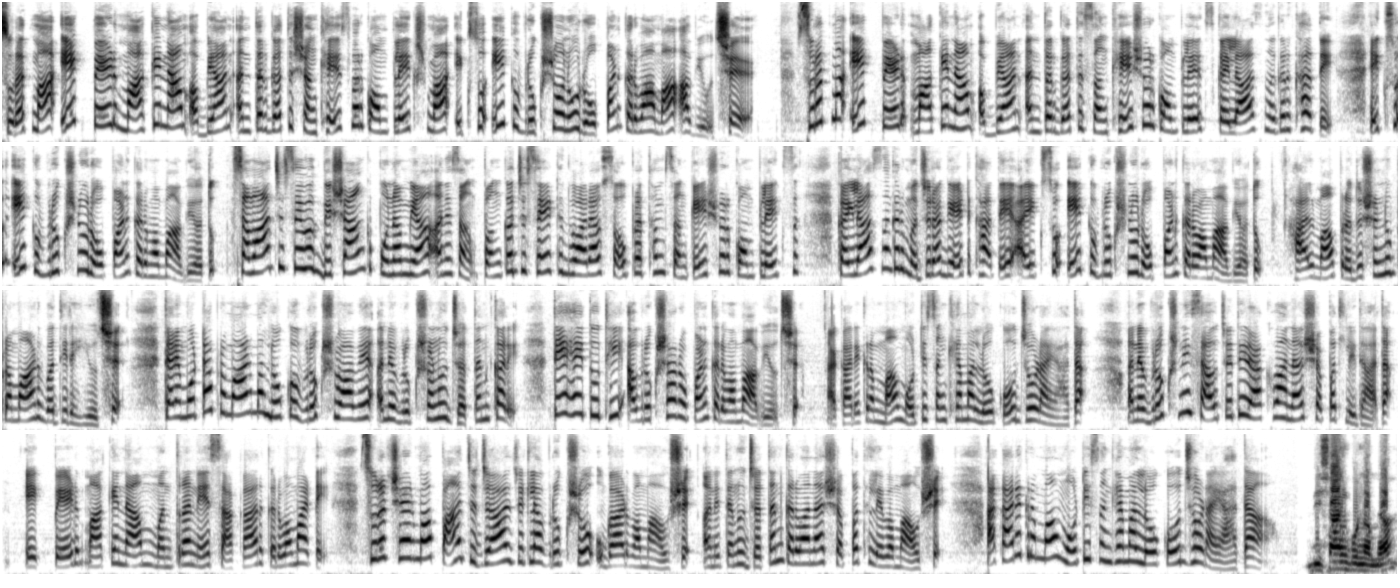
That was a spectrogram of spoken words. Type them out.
સુરતમાં એક પેડમાં કે નામ અભિયાન અંતર્ગત શંખેશ્વર કોમ્પ્લેક્ષમાં એકસો એક વૃક્ષોનું રોપણ કરવામાં આવ્યું છે. સુરતમાં એક પેડમાં કે નામ અભિયાન અંતર્ગત શંખેશ્વર કોમ્પ્લેક્સ કૈલાસનગર ખાતે એકસો એક વૃક્ષનું રોપણ કરવામાં આવ્યું હતું. સમાજ સેવક દિશાંક પૂનમિયા અને પંકજ શેઠ દ્વારા સૌપ્રથમ શંખેશ્વર કોમ્પ્લેક્સ કૈલાસનગર મજુરા ગેટ ખાતે આ એકસો એક વૃક્ષનું રોપણ કરવામાં આવ્યું હતું. હાલમાં પ્રદૂષણનું પ્રમાણ વધી રહ્યું છે. ત્યારે મોટા પ્રમાણમાં લોકો વૃક્ષ વાવે અને વૃક્ષોનું જતન કરે તે હેતુથી આ વૃક્ષારોપણ કરવામાં આવ્યું છે. આ કાર્યક્રમમાં મોટી સંખ્યામાં લોકો જોડાયા હતા અને વૃક્ષની સાવચેતી રાખવાના શપથ લીધા હતા. એક પેડમાં કે નામ મંત્રને સાકાર કરવા માટે સુરત શહેરમાં પાંચ હજાર જેટલા વૃક્ષો ઉગાડવામાં આવશે અને તેનું જતન કરવાના શપથ લેવામાં આવશે. આ કાર્યક્રમમાં મોટી સંખ્યામાં લોકો જોડાયા હતા. દિશાંગ પૂનમ્યા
